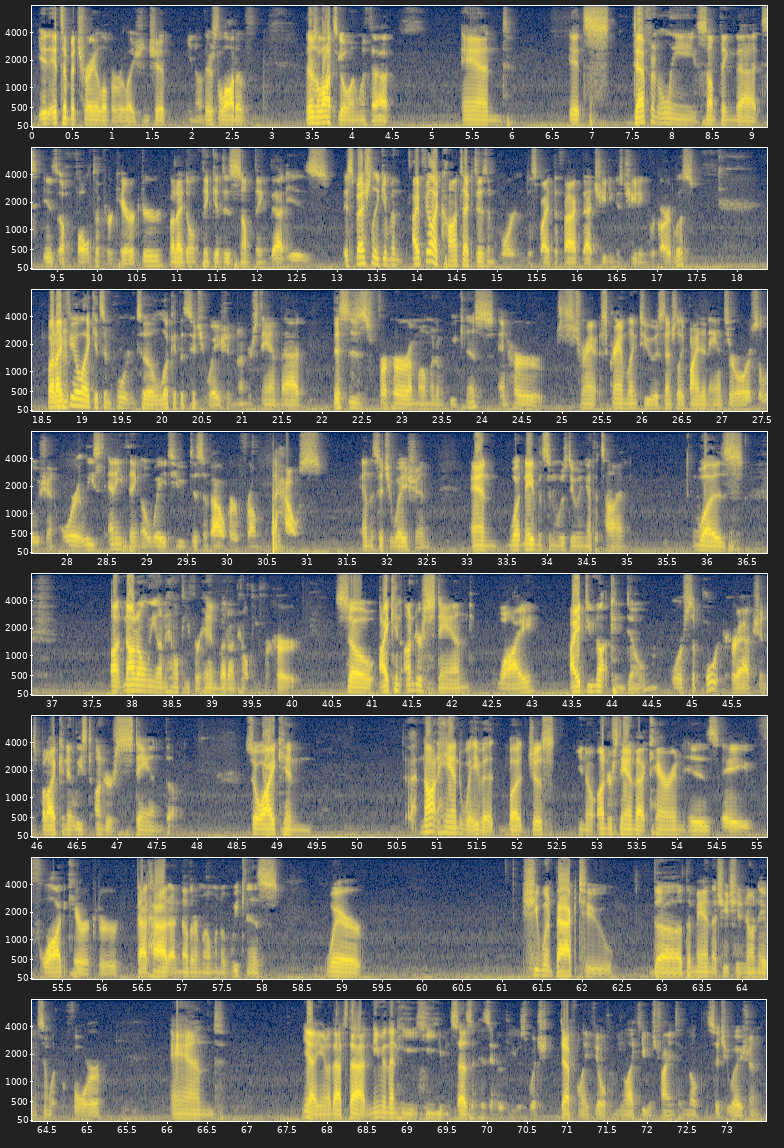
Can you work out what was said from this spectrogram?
it, it's a betrayal of a relationship. You know, there's a lot of there's a lot to go in with that, and it's definitely something that is a fault of her character. But I don't think it is something that is, especially given. I feel like context is important, despite the fact that cheating is cheating regardless. But I Mhm. feel like it's important to look at the situation and understand that this is for her a moment of weakness and her scrambling to essentially find an answer or a solution or at least anything a way to disavow her from the house and the situation. And what Navidson was doing at the time was uh, not only unhealthy for him but unhealthy for her. So I can understand why. I do not condone or support her actions but I can at least understand them. So I can not hand wave it, but just you know understand that Karen is a flawed character that had another moment of weakness where she went back to the the man that she cheated on Navidson with before, and yeah, you know that's that. And even then, he he even says in his interviews, which definitely feel to me like he was trying to milk the situation,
